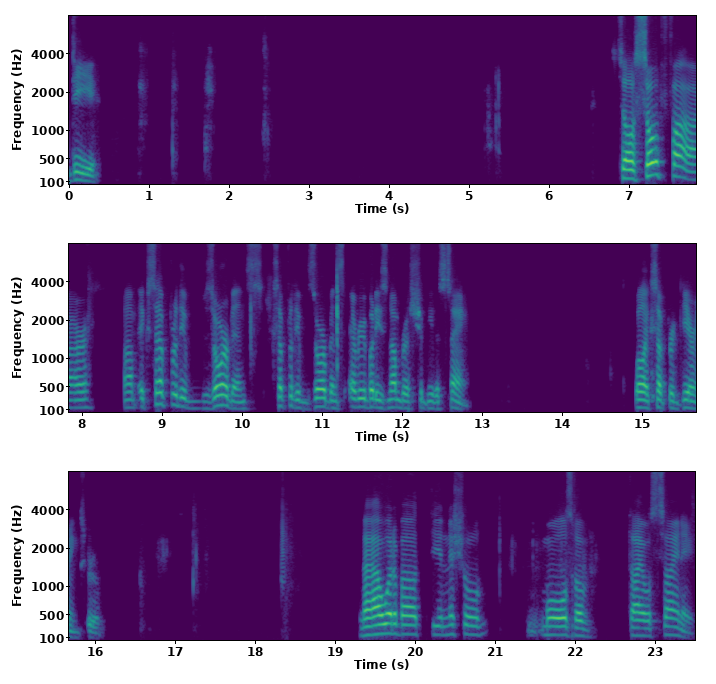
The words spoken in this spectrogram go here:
D. So, so far, um, except for the absorbance, except for the absorbance, everybody's numbers should be the same. Well, except for Deering's group. Now, what about the initial moles of thiocyanate?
